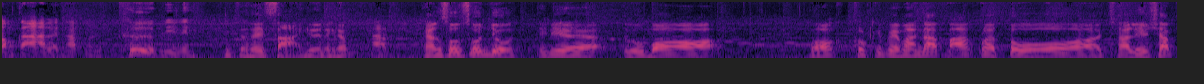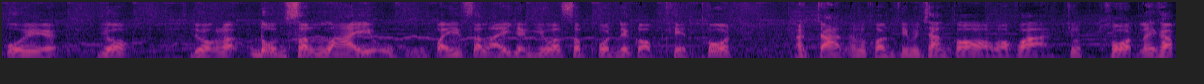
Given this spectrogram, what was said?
ต้องการเลยครับ มันคืบนิดนึงมันจะสายๆด้วยนะครับครับ ยังศูนย์ศูนย์อยู่ทีนี้ดูบอลบอลคลุกคลิกไปมาหน้าปากประตูชาลิวชาปุยโยกโยกแล้วโดนสไลด์โอ้โหไปสไลด์อย่างนี้วัสพลในกรอบเขตโทษ อาจารย์อรุกรศรีบุญช่างก็บอกว่าจุดโทษเลยครับ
